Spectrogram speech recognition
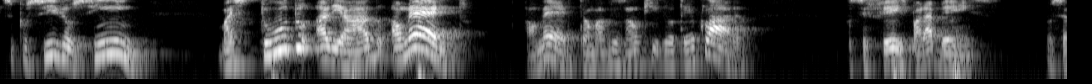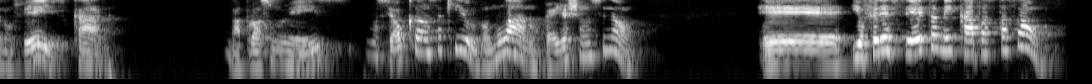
Se possível, sim, mas tudo aliado ao mérito. Ao mérito, é uma visão que eu tenho clara. Você fez, parabéns. Você não fez, cara, na próximo mês você alcança aquilo. Vamos lá, não perde a chance não. É, e oferecer também capacitação.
